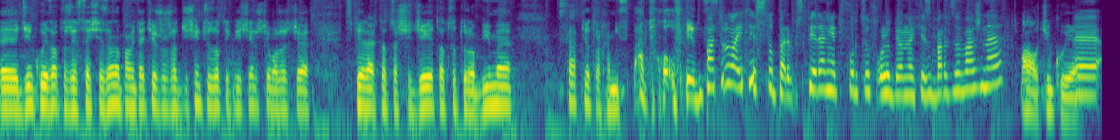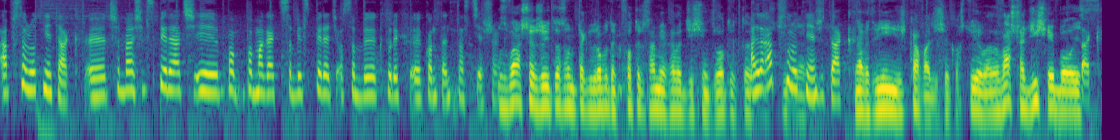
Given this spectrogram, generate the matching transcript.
E, dziękuję za to, że jesteście ze mną. Pamiętajcie, że już od 10 zł miesięcznie możecie wspierać to, co się dzieje, to, co tu robimy. Ostatnio trochę mi spadło, więc... Patronite jest super. Wspieranie twórców ulubionych jest bardzo ważne. O, dziękuję. E, absolutnie tak. E, trzeba się wspierać, e, po, pomagać sobie, wspierać osoby, których e, content nas cieszy. Zwłaszcza, jeżeli to są tak drobne kwoty, czasami jak nawet 10 zł, to Ale absolutnie, że tak. Nawet mniej niż kawa dzisiaj kosztuje, zwłaszcza dzisiaj, bo jest Tak.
